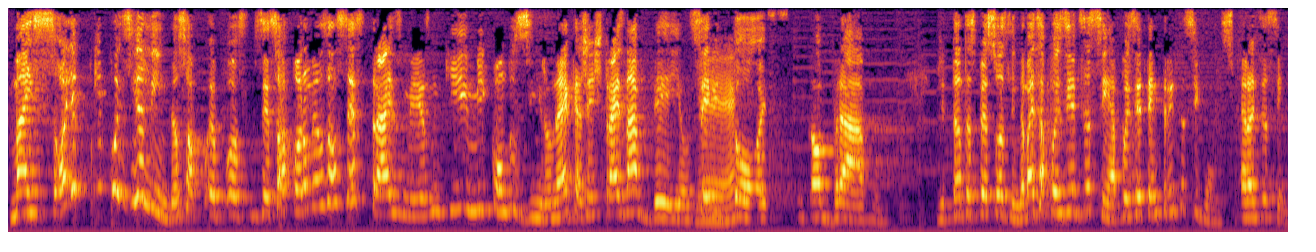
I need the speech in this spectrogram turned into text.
Mas olha que poesia linda. Eu, só, eu posso dizer, só foram meus ancestrais mesmo que me conduziram, né? Que a gente traz na veia, o seridó, é. esse dó bravo de tantas pessoas lindas. Mas a poesia diz assim: a poesia tem 30 segundos. Ela diz assim:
